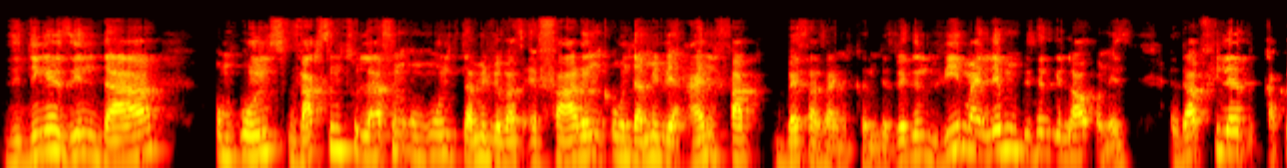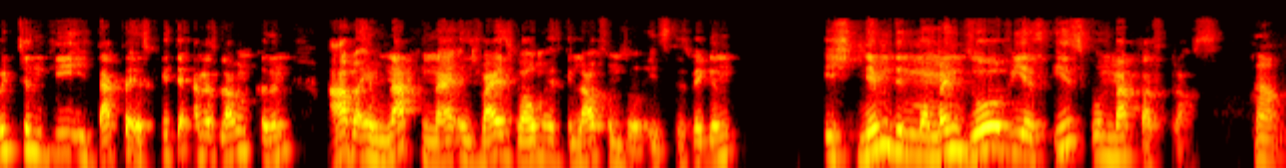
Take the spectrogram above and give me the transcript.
Die Dinge sind da, um uns wachsen zu lassen, um uns, damit wir was erfahren und damit wir einfach besser sein können. Deswegen, wie mein Leben bisher gelaufen ist. Es gab viele Kapitel, die ich dachte, es hätte anders laufen können, aber im Nachhinein, ich weiß, warum es gelaufen so ist. Deswegen, ich nehme den Moment so, wie es ist und mache was draus. Ja,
